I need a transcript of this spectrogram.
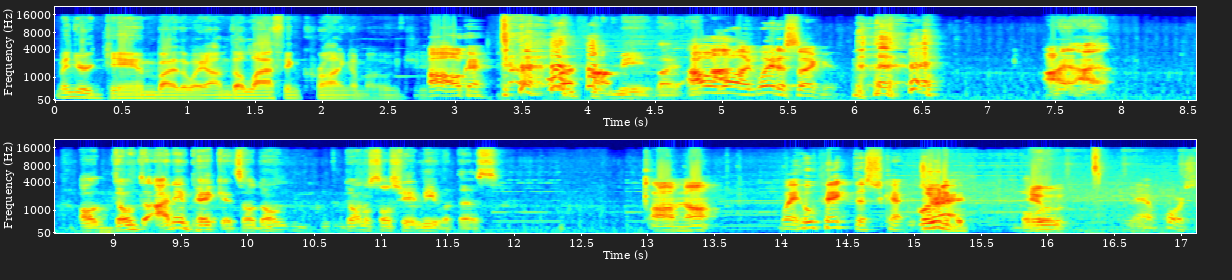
I'm in your game, by the way. I'm the laughing, crying emoji. Oh, okay. Well, that's not me. Like I was all like, wait a second. I, I, oh, don't. I didn't pick it, so don't don't associate me with this. Oh, I'm not. wait, who picked this ca- Blu track? did. It- Yeah, of course.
